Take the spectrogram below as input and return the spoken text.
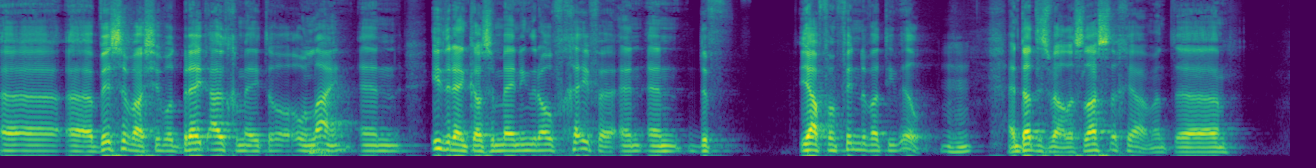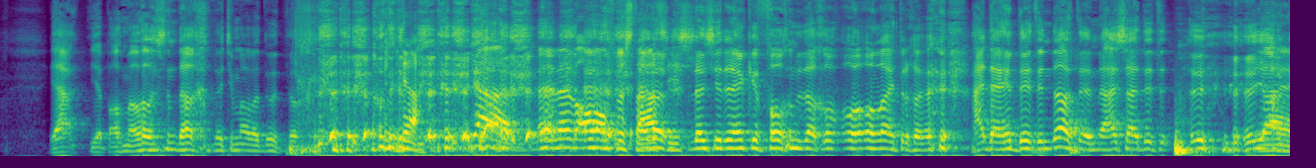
eh, wisselwasje wordt breed uitgemeten online en iedereen kan zijn mening erover geven en, en de, ja, van vinden wat hij wil. En dat is wel eens lastig, ja, want ja, je hebt allemaal wel eens een dag dat je maar wat doet, toch? Ja. ja, we hebben allemaal frustraties. En dat, dat je een keer volgende dag op, online terug... Hij deed dit en dat en hij zei dit... ja.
